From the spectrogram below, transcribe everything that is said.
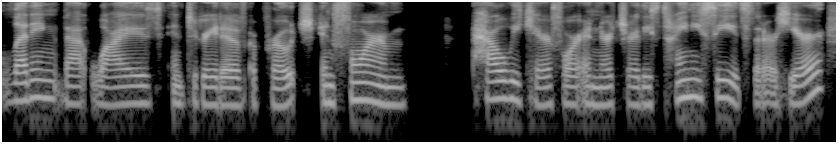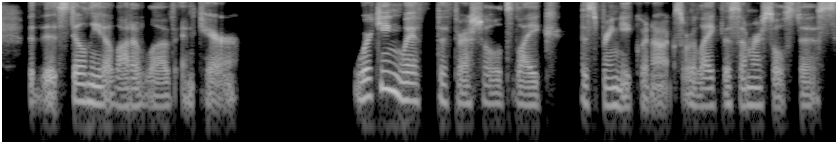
letting that wise integrative approach inform how we care for and nurture these tiny seeds that are here, but that still need a lot of love and care. Working with the thresholds like the spring equinox or like the summer solstice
